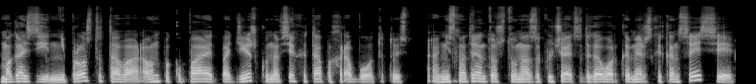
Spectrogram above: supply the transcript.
магазин, не просто товар, а он покупает поддержку на всех этапах работы. То есть, а, несмотря на то, что у нас заключается договор коммерческой концессии,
